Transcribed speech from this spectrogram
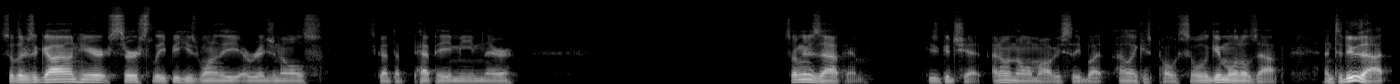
So there's a guy on here, Sir Sleepy. He's one of the originals. He's got the Pepe meme there. So I'm going to zap him. He's good shit. I don't know him, obviously, but I like his post. So we'll give him a little zap. And to do that,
